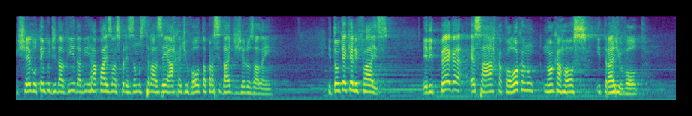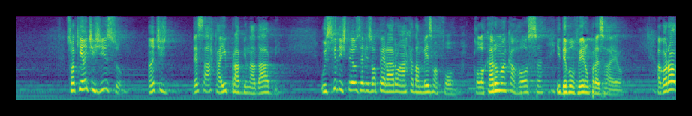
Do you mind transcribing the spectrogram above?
chega o tempo de Davi, Davi, rapaz, nós precisamos trazer a arca de volta para a cidade de Jerusalém. Então o que é que ele faz? Ele pega essa arca, coloca numa carroça e traz de volta. Só que antes disso, antes dessa arca ir para Abinadab, os filisteus eles operaram a arca da mesma forma. Colocaram numa carroça e devolveram para Israel. Agora,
